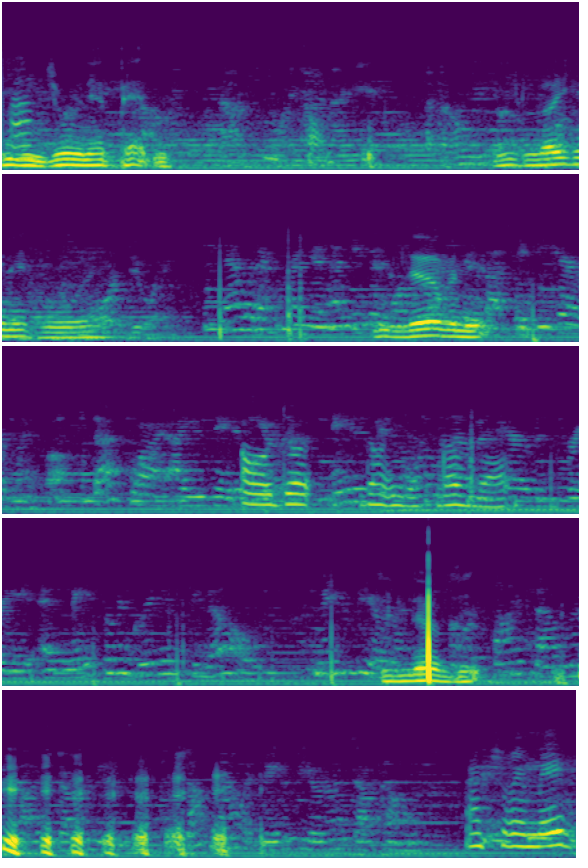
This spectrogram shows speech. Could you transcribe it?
He's enjoying that petting. He's liking it, boy. Deodorant. don't, don't you just love that? paraben-free and made from ingredients you know. Native He loves it. 5,000 five-star reviews. Shop now at nativedeodorant.com. Actually, maybe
